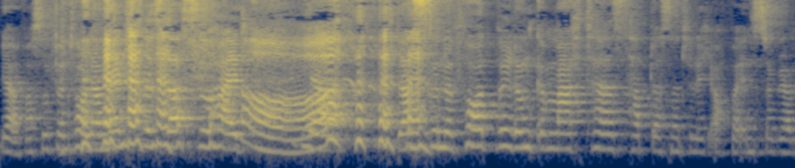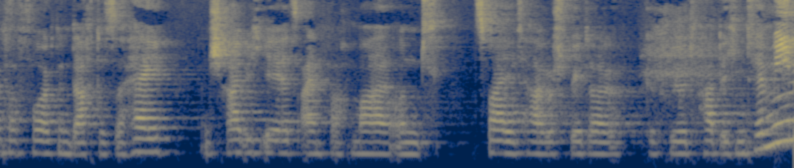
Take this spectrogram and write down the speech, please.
ja, was du für ein toller Mensch bist, dass du halt, oh. ja, dass du eine Fortbildung gemacht hast, habe das natürlich auch bei Instagram verfolgt und dachte so, hey, dann schreibe ich ihr jetzt einfach mal. Und zwei Tage später gefühlt hatte ich einen Termin.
